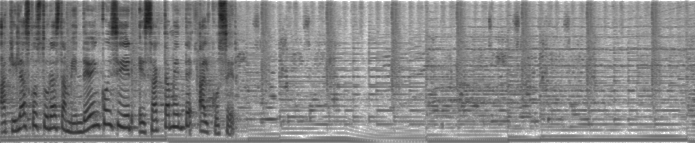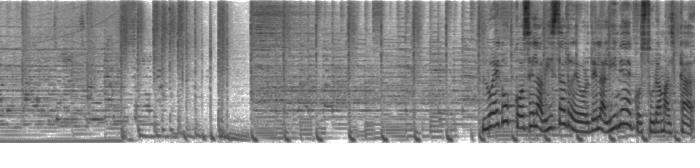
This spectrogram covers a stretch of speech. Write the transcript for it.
Aquí las costuras también deben coincidir exactamente al coser. Luego cose la vista alrededor de la línea de costura marcada.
